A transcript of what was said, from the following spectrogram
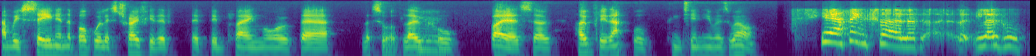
and we've seen in the Bob Willis Trophy they've they've been playing more of their sort of local mm. players. So hopefully that will continue as well. Yeah, I think so. Look, local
